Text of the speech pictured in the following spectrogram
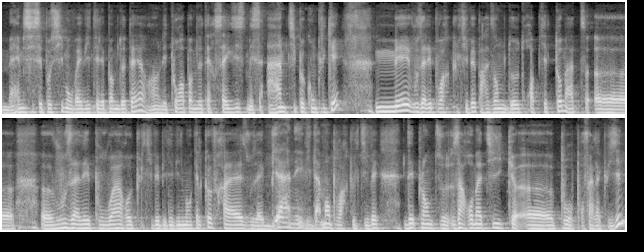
même si c'est possible, on va éviter les pommes de terre. Hein. Les tours à pommes de terre, ça existe, mais c'est un petit peu compliqué. Mais vous allez pouvoir cultiver, par exemple, deux, trois pieds de tomates. Euh, euh, vous allez pouvoir cultiver, bien évidemment, quelques fraises. Vous allez bien évidemment pouvoir cultiver des plantes aromatiques euh, pour, pour faire la cuisine.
